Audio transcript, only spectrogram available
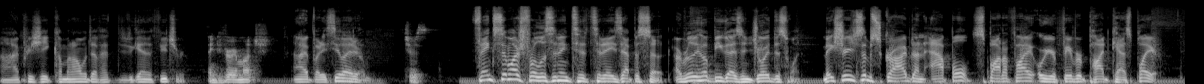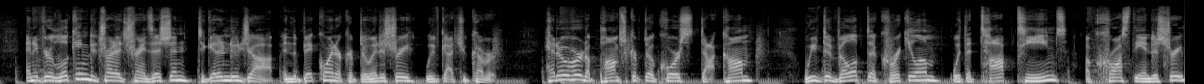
I appreciate coming on. We'll definitely have to do it again in the future. Thank you very much. All right buddy. See you later. Cheers. Thanks so much for listening to today's episode. I really hope you guys enjoyed this one. Make sure you're subscribed on Apple, Spotify, or your favorite podcast player. And if you're looking to try to transition to get a new job in the Bitcoin or crypto industry, we've got you covered. Head over to pompscryptocourse.com. We've developed a curriculum with the top teams across the industry.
